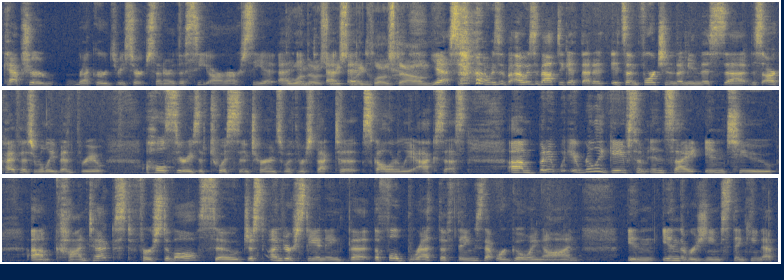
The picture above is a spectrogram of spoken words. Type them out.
Captured Records Research Center, the CRRC. At, the one that was at, recently closed down. Yes, I was I was about to get that. It, it's unfortunate. I mean, this uh, this archive has really been through a whole series of twists and turns with respect to scholarly access, um, but it it really gave some insight into um, context first of all. So just understanding the the full breadth of things that were going on in in the regime's thinking at,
